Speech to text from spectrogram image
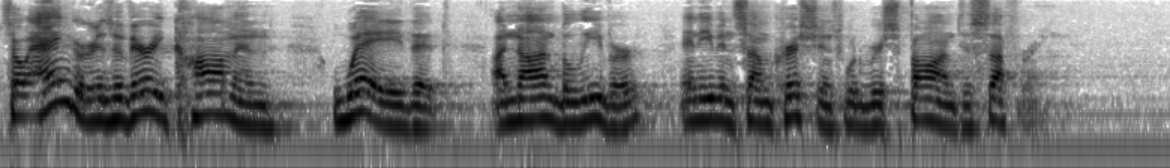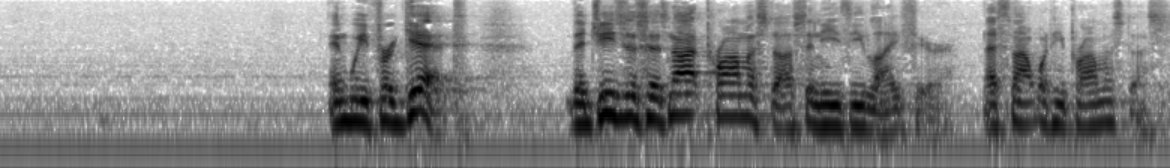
So, anger is a very common way that a non believer and even some Christians would respond to suffering. And we forget that Jesus has not promised us an easy life here. That's not what he promised us.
